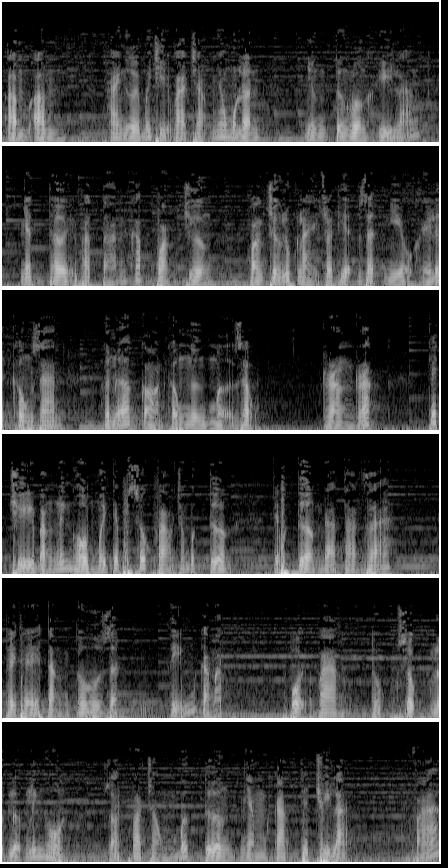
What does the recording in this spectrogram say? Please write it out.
ầm ầm, hai người mới chỉ va chạm nhau một lần, nhưng từng luồng khí lãng nhất thời phát tán khắp quảng trường. Quảng trường lúc này xuất hiện rất nhiều khe lứt không gian, hơn nữa còn không ngừng mở rộng. Răng rắc, Tiết trùy bằng linh hồn mới tiếp xúc vào trong bức tường, thì bức tường đã tan rã. Thấy thế tàng tu giật tím cả mặt, vội vàng thúc giục lực lượng linh hồn rót vào trong bức tường nhằm cản thiết truy lại. Phá!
